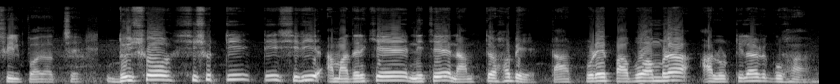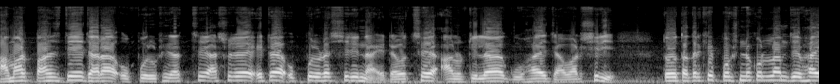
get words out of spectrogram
ফিল পাওয়া যাচ্ছে। দুইশো ছেষট্টিটি সিঁড়ি আমাদেরকে নিচে নামতে হবে, তারপরে পাবো আমরা আলুটিলার গুহা। আমার পাশ দিয়ে যারা উপর উঠে যাচ্ছে, আসলে এটা উপর ওঠার সিঁড়ি না, এটা হচ্ছে আলুটিলা গুহায় যাওয়ার সিঁড়ি। তো তাদেরকে প্রশ্ন করলাম যে, ভাই,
